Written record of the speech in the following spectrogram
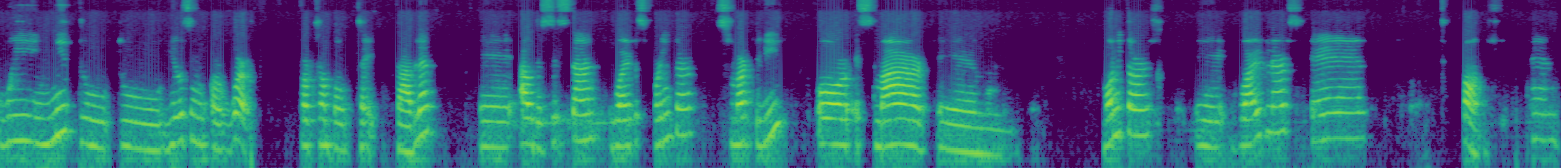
we need to, to use in our work. For example, take tablet, uh, audio assistant, wireless printer, smart TV, or smart um, monitors, uh, wireless, and phones. And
